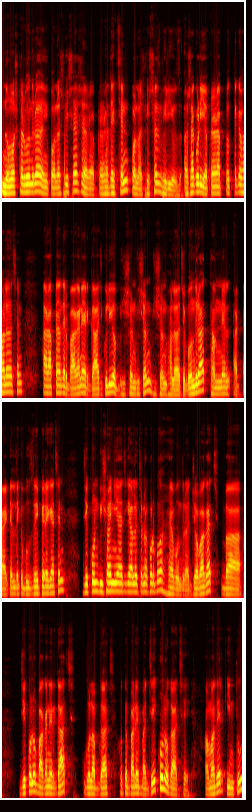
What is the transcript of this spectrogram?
নমস্কার বন্ধুরা, আমি পলাশ বিশ্বাস আর আপনারা দেখছেন পলাশ বিশ্বাস ভিডিওস। আশা করি আপনারা প্রত্যেকে ভালো আছেন আর আপনাদের বাগানের গাছগুলিও ভীষণ ভীষণ ভীষণ ভালো আছে। বন্ধুরা থামনেল আর টাইটেল দেখে বুঝতেই পেরে গেছেন যে কোন বিষয় নিয়ে আজকে আলোচনা করব। হ্যাঁ বন্ধুরা, জবা গাছ বা যে কোনো বাগানের গাছ, গোলাপ গাছ হতে পারে বা যে কোনো গাছে আমাদের কিন্তু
